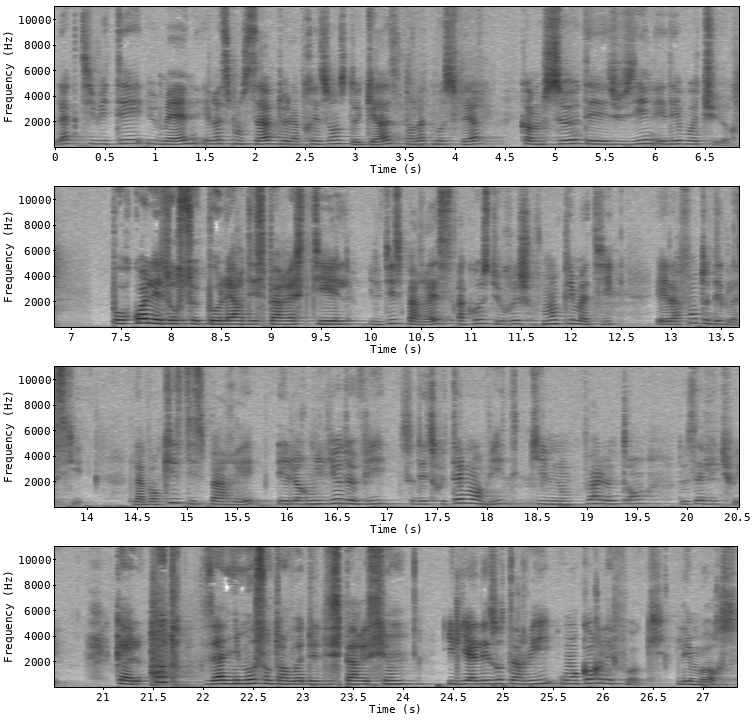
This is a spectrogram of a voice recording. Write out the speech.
L'activité humaine est responsable de la présence de gaz dans l'atmosphère, comme ceux des usines et des voitures. Pourquoi les ours polaires disparaissent-ils? Ils disparaissent à cause du réchauffement climatique et la fonte des glaciers. La banquise disparaît et leur milieu de vie se détruit tellement vite qu'ils n'ont pas le temps de s'habituer. Quels autres animaux sont en voie de disparition? Il y a les otaries ou encore les phoques, les morses,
